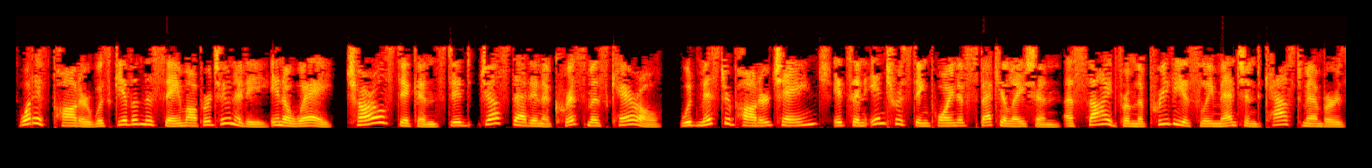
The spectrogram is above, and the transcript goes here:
What if Potter was given the same opportunity? In a way, Charles Dickens did just that in A Christmas Carol. Would Mr. Potter change? It's an interesting point of speculation. Aside from the previously mentioned cast members,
